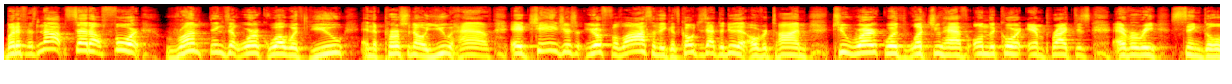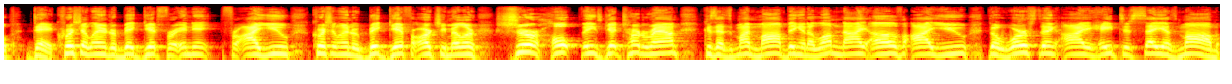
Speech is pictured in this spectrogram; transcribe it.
But if it's not set up for it, run things that work well with you and the personnel you have. It changes your philosophy because coaches have to do that over time to work with what you have on the court in practice every single day. Khristian Lander, big get for Indian for IU. Khristian Lander, big gift for Archie Miller. Sure hope things get turned around because as my mom being an alumni of IU, the worst thing I hate to say is, "Mom,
